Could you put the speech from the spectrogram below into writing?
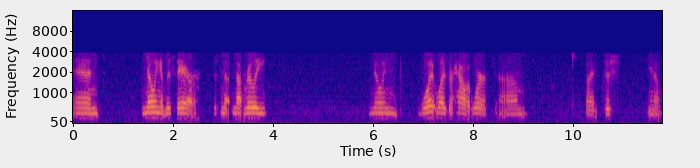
and knowing it was there, just not not really knowing what it was or how it worked, um, but just you know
